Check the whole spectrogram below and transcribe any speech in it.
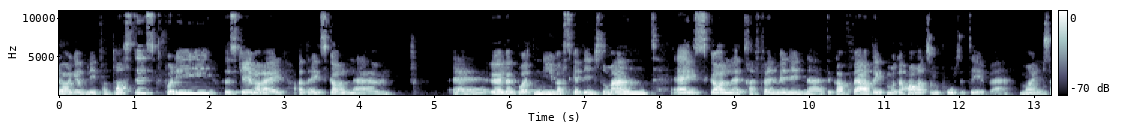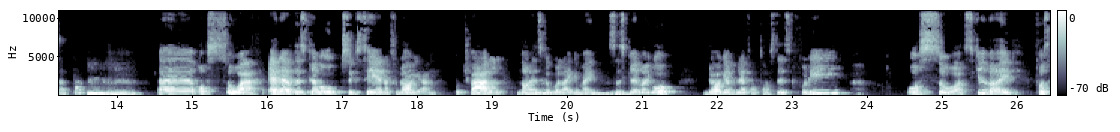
dagen blir fantastisk fordi Så skriver jeg at jeg skal eh, eh, øve på et nyvasket instrument. Jeg skal eh, treffe en venninne til kaffe. At jeg på en måte har et sånn positivt eh, mindset. der. Mm. Eh, og så er det at jeg skriver opp suksessene for dagen på kvelden når jeg skal gå og legge meg. Så skriver jeg opp 'Dagen ble fantastisk fordi' Og så skriver jeg f.eks.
